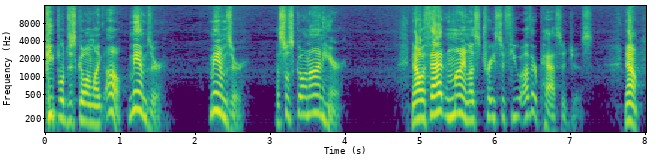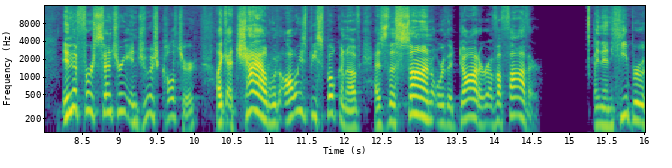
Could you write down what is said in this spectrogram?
people just going like, oh, mamzer, mamzer. That's what's going on here. Now, with that in mind, let's trace a few other passages. Now, in the first century in Jewish culture, like a child would always be spoken of as the son or the daughter of a father. And in Hebrew,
